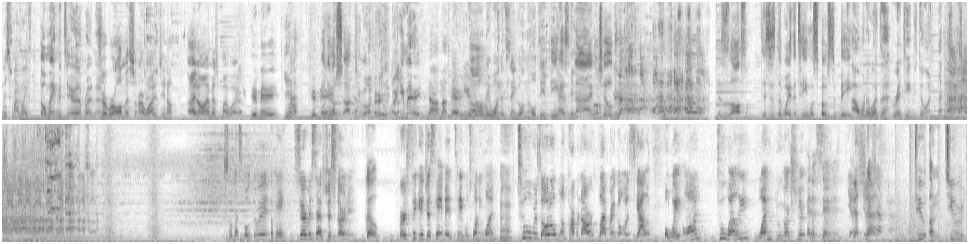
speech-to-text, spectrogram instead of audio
miss my wife. Don't make me tear up right now. I'm sure we're all missing our wives, you know? I know I miss my wife. You're married? Yeah. You're married. Look how shocked you are. Are you married? No, I'm not married. You're the oh. only one that's single on the whole team. He has nine children. this is awesome. This is the way the team was supposed to be. I wonder what the red team's doing. So let's go through it. Okay. Service has just started. Go. First ticket just came in, table 21. Mm-hmm. Two risotto, one carbonara, flatbread going with a scallop. A wait on, two welly, one New York strip, and a salmon. Yes, chef. Two, um, two.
